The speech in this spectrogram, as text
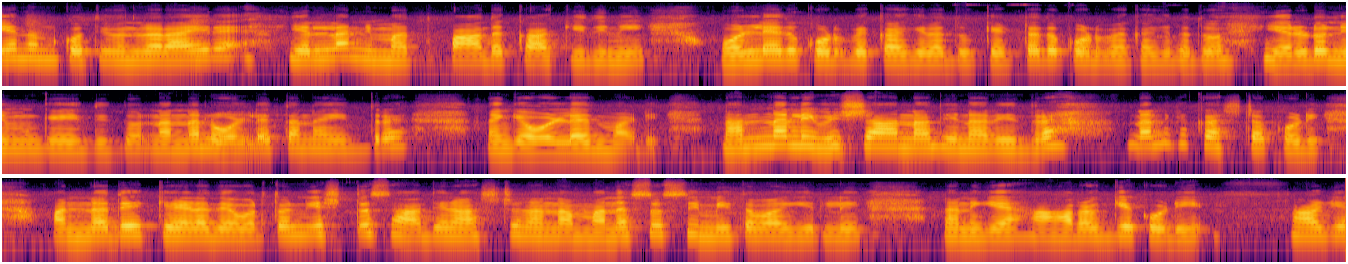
ಏನು ಅಂದ್ಕೋತೀವಿ ಅಂದರೆ ರಾಯರೇ, ಎಲ್ಲ ನಿಮ್ಮ ಪಾದಕ್ಕೆ ಹಾಕಿದ್ದೀನಿ. ಒಳ್ಳೆಯದು ಕೊಡಬೇಕಾಗಿರೋದು, ಕೆಟ್ಟದ್ದು ಕೊಡಬೇಕಾಗಿರೋದು ಎರಡು ನಿಮಗೆ ಇದ್ದಿದ್ದು. ನನ್ನಲ್ಲಿ ಒಳ್ಳೆತನ ಇದ್ದರೆ ನನಗೆ ಒಳ್ಳೇದು ಮಾಡಿ. ನನ್ನಲ್ಲಿ ವಿಷ ಅನ್ನೋದು ಏನಾದ್ರು ಇದ್ದರೆ ನನಗೆ ಕಷ್ಟ ಕೊಡಿ. ಅನ್ನೋದೇ ಕೇಳದೆ ಹೊರ್ತು ಎಷ್ಟು ಸಾಧ್ಯನೋ ಅಷ್ಟು ನನ್ನ ಮನಸ್ಸು ಸೀಮಿತವಾಗಿರಲಿ. ನನಗೆ ಆರೋಗ್ಯ ಕೊಡಿ. ಹಾಗೆ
